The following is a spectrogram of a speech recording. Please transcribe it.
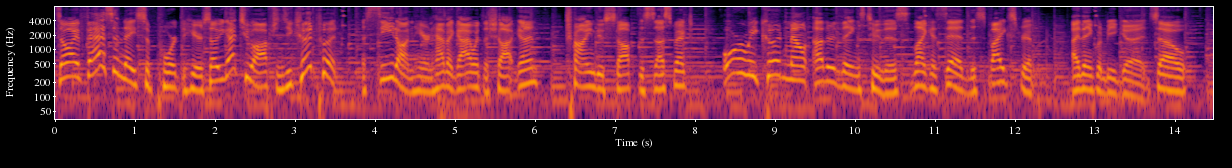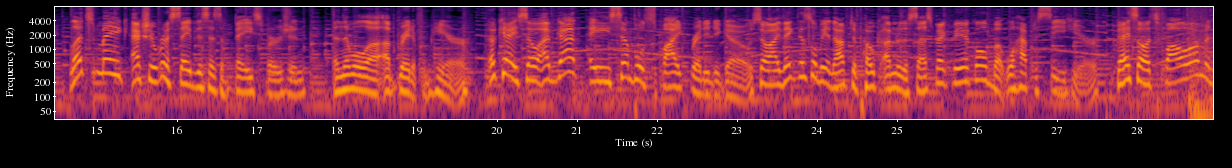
So I fastened a support to here. So you got two options. You could put a seat on here and have a guy with a shotgun trying to stop the suspect, or we could mount other things to this. Like I said, the spike strip I think would be good. So Let's make, actually, we're going to save this as a base version, and then we'll uh, upgrade it from here. Okay, so I've got a simple spike ready to go. So I think this will be enough to poke under the suspect vehicle, but we'll have to see here. Okay, so let's follow him, and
